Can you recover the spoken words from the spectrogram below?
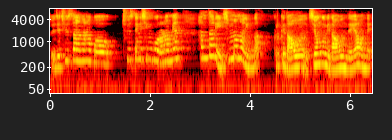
또 이제 출산을 하고, 출생 신고를 하면, 한 달에 20만 원인가? 그렇게 나오, 지원금이 나오는데요. 근데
